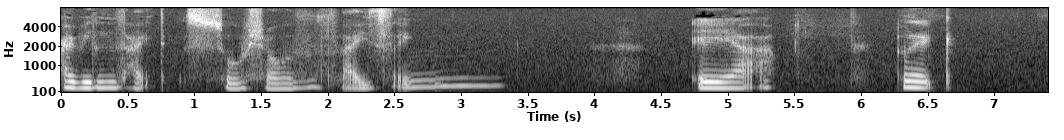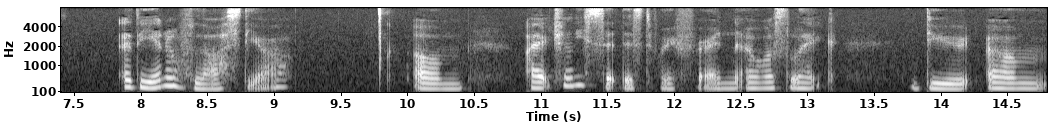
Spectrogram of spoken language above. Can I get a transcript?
I really liked socializing. Yeah, like at the end of last year, um, I actually said this to my friend. I was like, dude, um,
